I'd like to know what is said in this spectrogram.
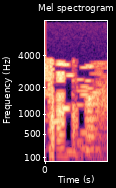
Father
